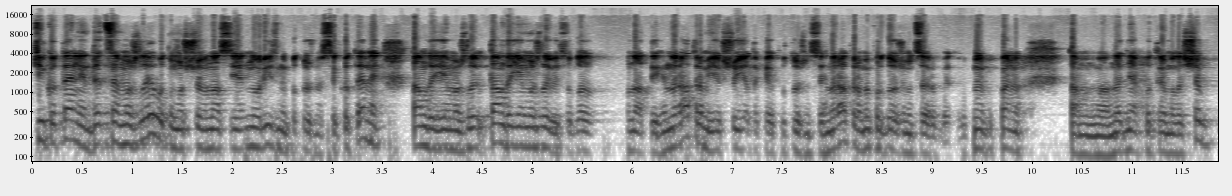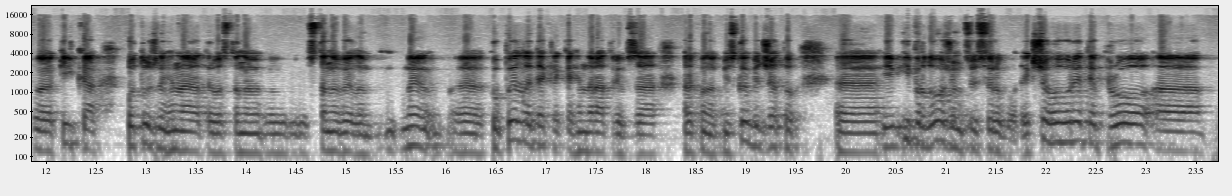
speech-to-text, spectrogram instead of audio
ті котельні, де це можливо, тому що в нас є ну, різні потужності котельні, там, де є можлив... там, де є можливість обладнати генераторами. Якщо є така потужність генератора, ми продовжуємо це робити. От ми буквально там на днях отримали ще е, кілька потужних генераторів. Встановили. Ми е, купили декілька генераторів за рахунок міського бюджету е, і, продовжуємо цю всю роботу. Якщо говорити про е,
